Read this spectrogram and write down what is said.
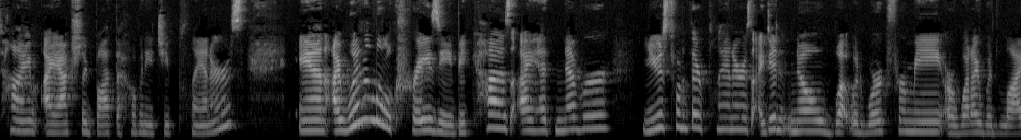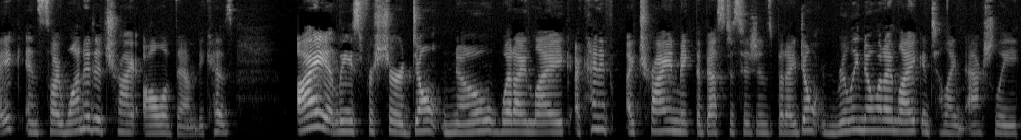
time I actually bought the Hobonichi planners. And I went a little crazy because I had never used one of their planners. I didn't know what would work for me or what I would like. And so I wanted to try all of them because I at least for sure don't know what I like. I kind of I try and make the best decisions, but I don't really know what I like until I'm actually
